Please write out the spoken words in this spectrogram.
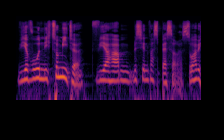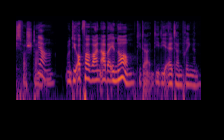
wir wohnen nicht zur Miete. Wir haben ein bisschen was Besseres. So habe ich es verstanden. Ja. Und die Opfer waren aber enorm, die, da, die die Eltern bringen.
